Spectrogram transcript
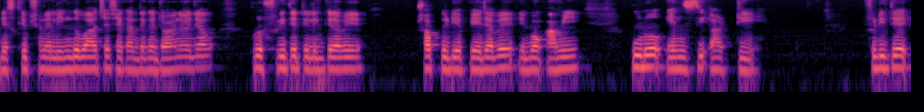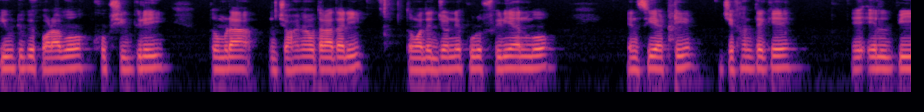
ডিসক্রিপশনে লিঙ্ক দেওয়া আছে, সেখান থেকে জয়েন হয়ে যাও। পুরো ফ্রিতে টেলিগ্রামে সব পিডিএফ পেয়ে যাবে এবং আমি পুরো এনসিআরটি ফ্রিতে ইউটিউবে পড়াবো খুব শীঘ্রই। তোমরা জয়েন হও তাড়াতাড়ি। তোমাদের জন্য পুরো ফ্রি আনব এনসিআরটি যেখান থেকে এএলপি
